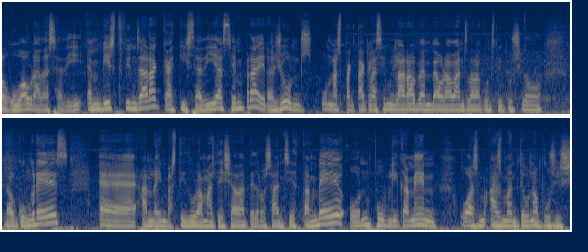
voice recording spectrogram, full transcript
algú haurà de cedir. Hem vist fins ara que qui cedia sempre era Junts. Un espectacle similar el vam veure abans de la Constitució del Congrés, eh, en la investidura mateixa de Pedro Sánchez també, on públicament o es, es manté una posició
